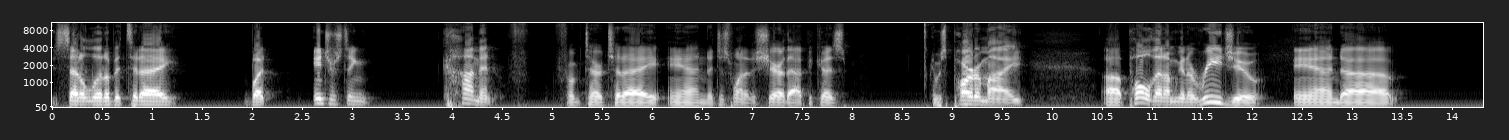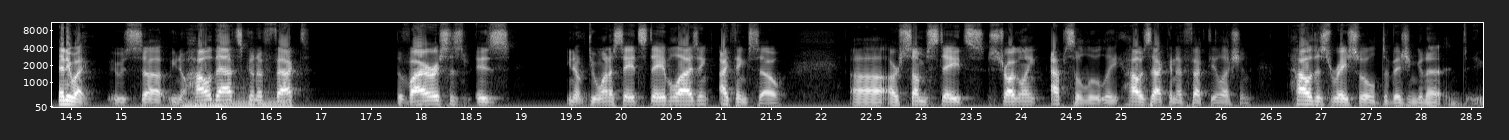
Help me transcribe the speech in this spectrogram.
said a little bit today, but interesting comment f- from her today, and I just wanted to share that because it was part of my uh, poll that I'm going to read you. And uh, anyway, it was uh, you know how that's going to affect the virus is is you know do you want to say it's stabilizing? I think so. Uh, are some states struggling? Absolutely. How is that going to affect the election? How is this racial division going to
